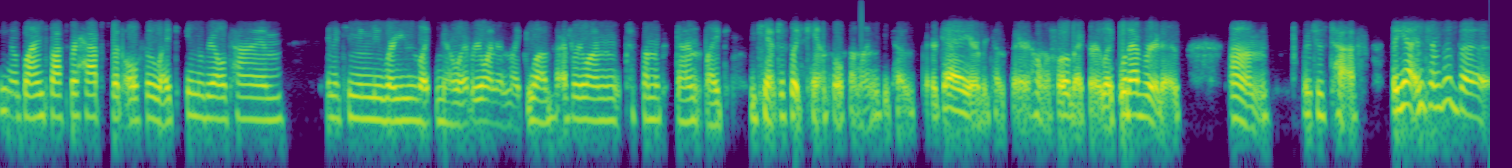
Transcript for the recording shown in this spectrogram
you know, blind spots perhaps, but also like in real time in a community where you like know everyone and like love everyone to some extent like you can't just like cancel someone because they're gay or because they're homophobic or like whatever it is um which is tough. But yeah in terms of the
